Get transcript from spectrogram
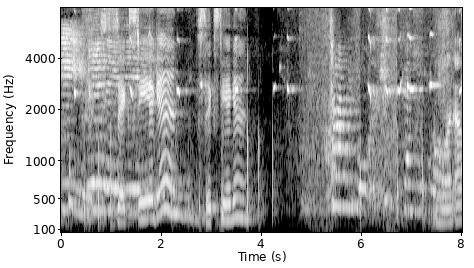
60 60 again. 60 again. One hour.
